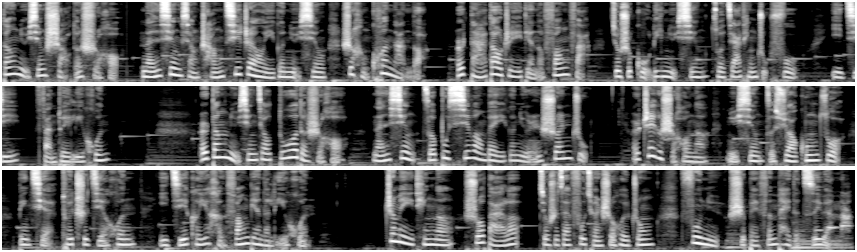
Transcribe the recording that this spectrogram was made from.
当女性少的时候，男性想长期占有一个女性是很困难的，而达到这一点的方法就是鼓励女性做家庭主妇，以及反对离婚。而当女性较多的时候，男性则不希望被一个女人拴住，而这个时候呢，女性则需要工作，并且推迟结婚，以及可以很方便的离婚。这么一听呢，说白了就是在父权社会中，妇女是被分配的资源嘛。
